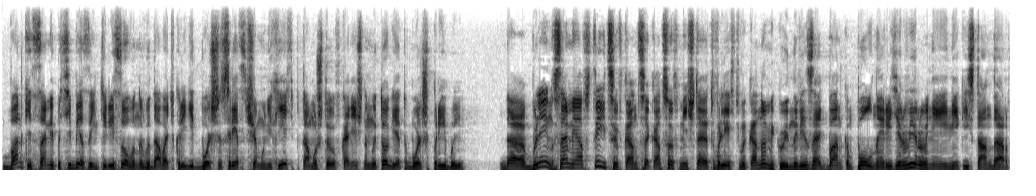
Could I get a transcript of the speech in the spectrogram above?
Банки сами по себе заинтересованы выдавать в кредит больше средств, чем у них есть, потому что в конечном итоге это больше прибыли. Да, блин, сами австрийцы в конце концов мечтают влезть в экономику и навязать банкам полное резервирование и некий стандарт.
